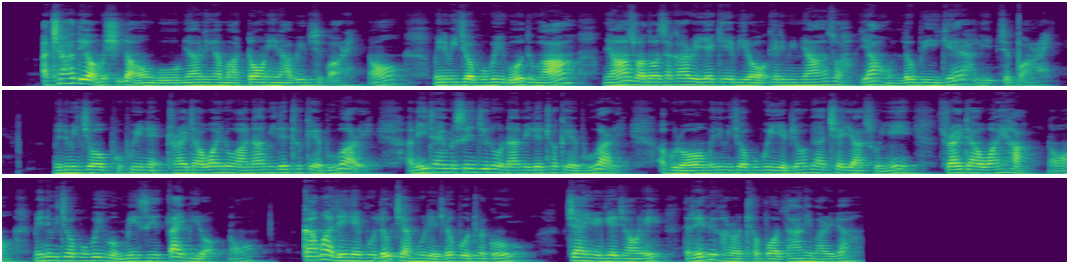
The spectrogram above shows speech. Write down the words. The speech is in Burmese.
အခြားတယောက်မရှိတော့အောင်ကိုမြောင်းနိုင်ငံမှာတော်နေတာပဲဖြစ်ပါတယ်နော်မင်းသမီးကျော်ပွေးပွေးကိုသူဟာများစွာသောဇက်ကားတွေရိုက်ခဲ့ပြီးတော့အကယ်ဒမီများစွာရအောင်လုပ်ပေးခဲ့တာလေးဖြစ်ပါတယ် မင်းသမီးကျော်ဖူးဖွေးနဲ့ဒရိုက်တာဝိုင်းတို့ဟာနာမည်လေးထွက်ခဲ့ဘူးပါတယ်။အနီးတိုင်းမစင်းချင်းလို့နာမည်လေးထွက်ခဲ့ဘူးပါတယ်။အခုတော့မင်းသမီးကျော်ဖူးဖွေးရဲ့ပြောပြချက်အရဆိုရင်ဒရိုက်တာဝိုင်းဟာနော်မင်းသမီးကျော်ဖူးဖွေးကိုမေးစေတိုက်ပြီးတော့နော်ကာမလိမ့်လိမ့်မှုလှုပ်ချံမှုတွေလုပ်ဖို့အတွက်ကိုကြံရွေခဲ့ကြောင်းလေသတင်းတွေကတော့ထွက်ပေါ်လာနေပါပြီဗျာ။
